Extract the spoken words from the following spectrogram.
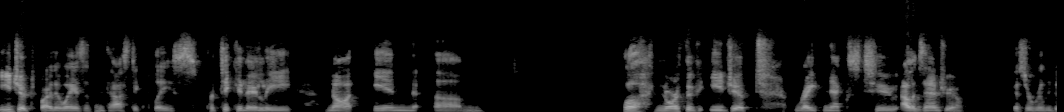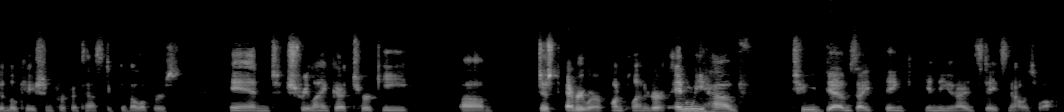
Egypt, by the way, is a fantastic place, particularly not in um, well, north of Egypt, right next to Alexandria, is a really good location for fantastic developers. And Sri Lanka, Turkey, um, just everywhere on planet Earth. And we have two devs, I think, in the United States now as well.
